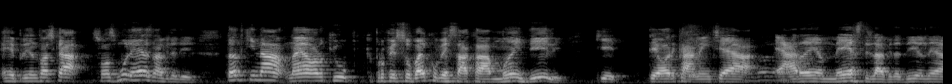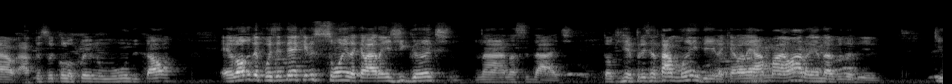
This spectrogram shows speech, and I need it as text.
representam, acho que a- são as mulheres na vida dele. Tanto que na, na hora que o, que o professor vai conversar com a mãe dele, que teoricamente é a, é a aranha mestre da vida dele, né? A, a pessoa que colocou ele no mundo e tal. É, logo depois ele tem aquele sonho daquela aranha gigante na, na cidade. Então que representa a mãe dele, aquela é a maior aranha da vida dele. Que,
